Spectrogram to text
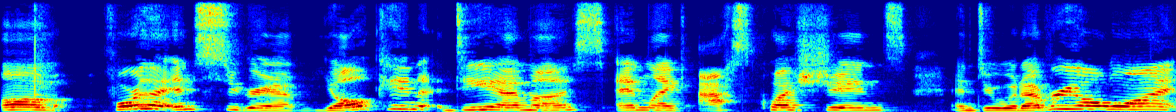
um for that Instagram, y'all can DM us and like ask questions and do whatever y'all want.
